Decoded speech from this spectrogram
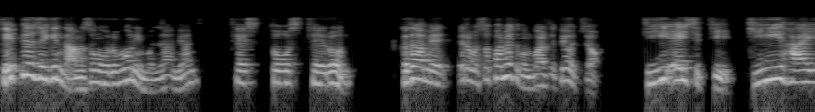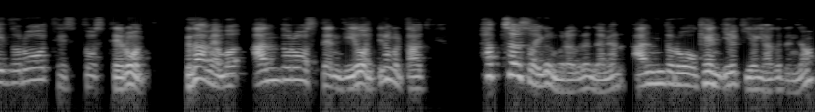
대표적인 남성 호르몬이 뭐냐면 테스토스테론. 그 다음에 여러분 소팔메트 공부할 때 배웠죠? DHT, 디하이드로 테스토스테론. 그 다음에 뭐 안드로스텐디온 이런 걸 다 합쳐서 이걸 뭐라 그러냐면 안드로겐 이렇게 이야기하거든요.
